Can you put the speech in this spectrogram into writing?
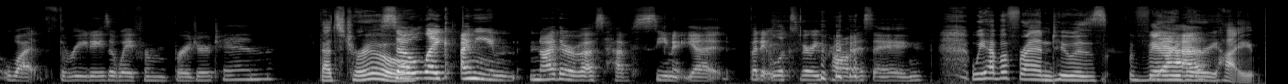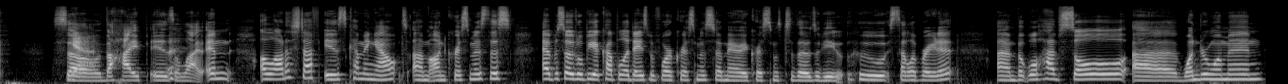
what, three days away from Bridgerton? That's true. So, like, I mean, neither of us have seen it yet, but it looks very promising. we have a friend who is very, Yeah. very hype. So Yeah. the hype is alive. And a lot of stuff is coming out um, on Christmas. This episode will be a couple of days before Christmas, so Merry Christmas to those of you who celebrate it. Um, but we'll have Soul, uh, Wonder Woman.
